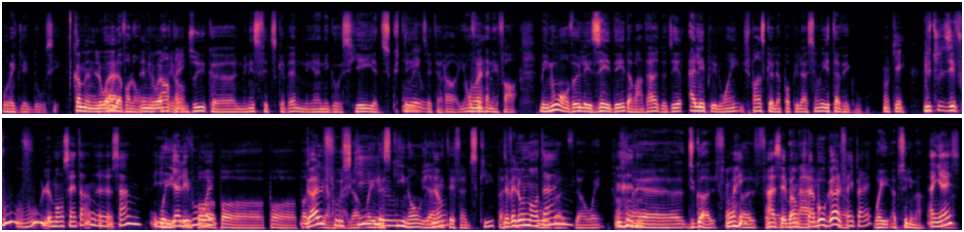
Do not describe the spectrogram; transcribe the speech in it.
pour régler le dossier. Comme une loi. Pour la volonté. Une On a entendu que le ministre Fitzgibbon a négocié, a discuté, Oui, oui. etc. Ils ont Ouais. fait un effort. Mais nous, on veut les aider davantage de dire allez plus loin. Je pense que la population est avec vous. OK. L'utilisez-vous, vous, le Mont-Saint-Anne, euh, Sam? Y- Oui, y allez-vous? mais oui? pas, pas, pas, pas Golf ou ski Oui, le ski, non, j'ai Non? arrêté de faire du ski. Parce Le vélo de montagne? Golf, là, oui. Mais, euh, du golf. Oui. golf, Ah, euh, c'est bon. C'est un beau golf, hein, il paraît? Oui, absolument. Agnès?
